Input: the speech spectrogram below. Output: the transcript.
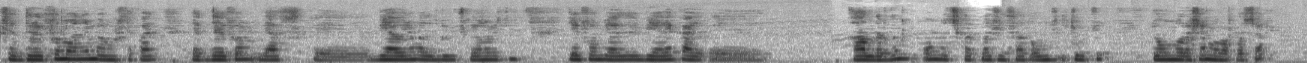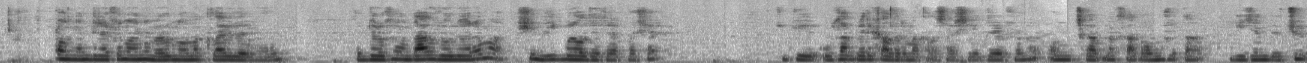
İşte direksiyon oynamıyorum bu sefer. Ya direksiyon biraz e, bir ay oynamadım, bir buçuk ay oynamıştım. Direksiyon biraz bir yere kay, e, kaldırdım. Onu da çıkartmak için saat olmuş iki buçuk. Ve onunla uğraşamam arkadaşlar. Ondan direksiyon oynamıyorum. Normal klavyeyle oynuyorum. Tabii direksiyon daha güzel oluyor ama şimdilik böyle olacak arkadaşlar. Çünkü uzak veri kaldırım arkadaşlar şey direksiyonu. Onu çıkartmak saat olmuş hatta gecenin de 3'ü.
